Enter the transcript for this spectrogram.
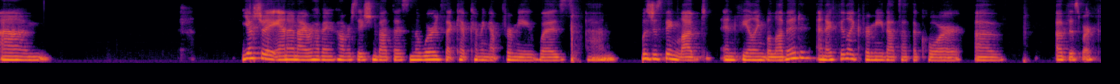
Um, yesterday, Anna and I were having a conversation about this, and the words that kept coming up for me was um, was just being loved and feeling beloved. And I feel like for me, that's at the core of of this work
